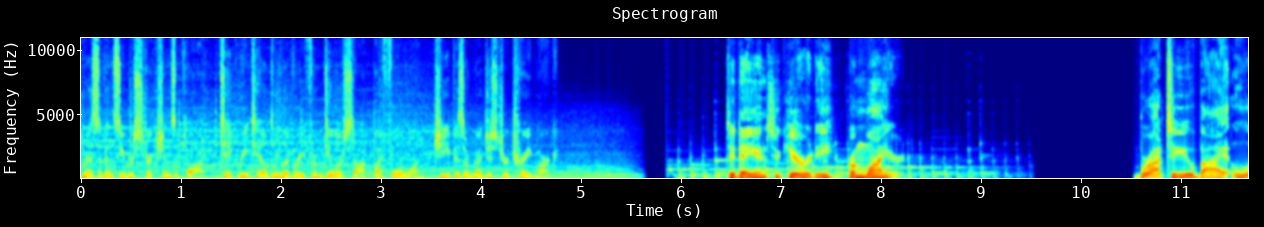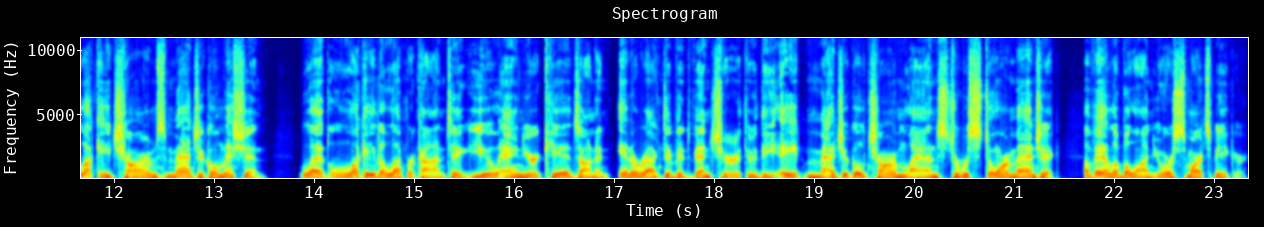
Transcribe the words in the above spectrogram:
Residency restrictions apply. Take retail delivery from dealer stock by 4 1. Jeep is a registered trademark. Today in Security from Wired. Brought to you by Lucky Charms Magical Mission. Let Lucky the Leprechaun take you and your kids on an interactive adventure through the eight magical charm lands to restore magic. Available on your smart speaker.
